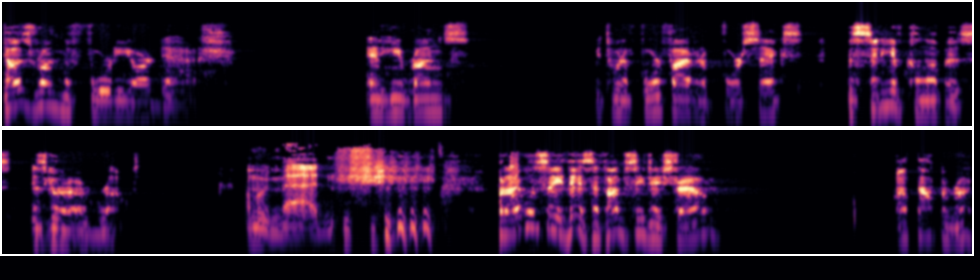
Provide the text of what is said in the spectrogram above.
does run the 40 yard dash, and he runs between a four five and a four six, the city of Columbus is going to erupt. I'm gonna be mad. But I will say this: if I'm CJ Stroud, opt out the run.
